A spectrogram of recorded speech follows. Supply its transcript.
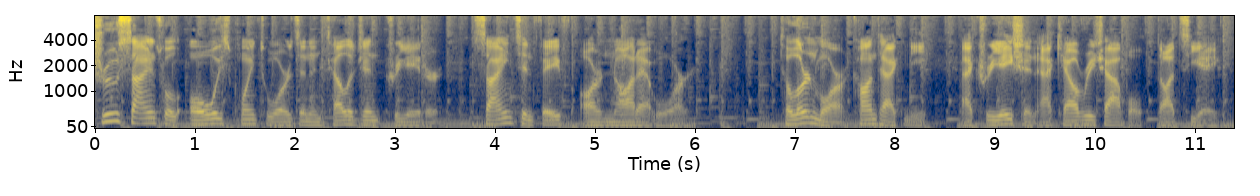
True science will always point towards an intelligent creator. Science and faith are not at war. To learn more, contact me at creation at calvarychapel.ca.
